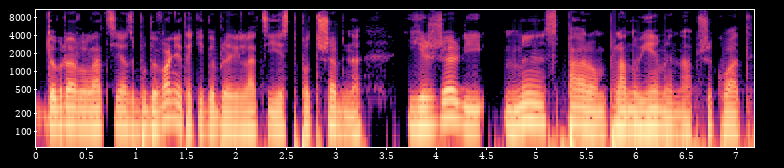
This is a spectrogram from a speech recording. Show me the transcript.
dobra relacja, zbudowanie takiej dobrej relacji jest potrzebne. Jeżeli my z parą planujemy na przykład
